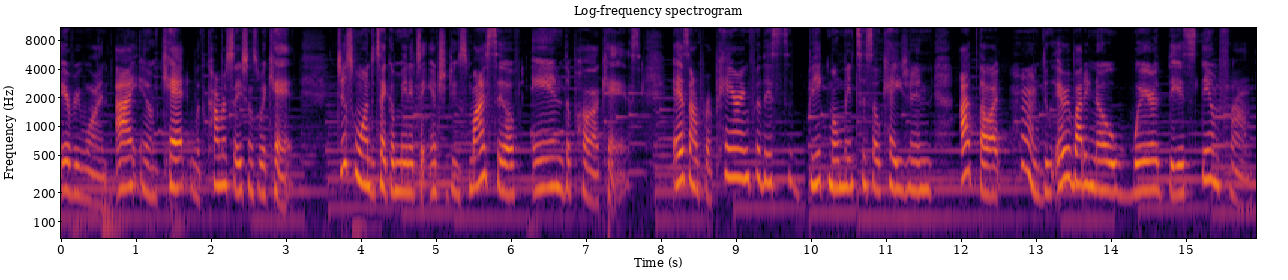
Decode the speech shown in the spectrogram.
Everyone. I am Kat with Conversations with Kat. Just wanted to take a minute to introduce myself and the podcast. As I'm preparing for this big momentous occasion, I thought, hmm, do everybody know where this stemmed from?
